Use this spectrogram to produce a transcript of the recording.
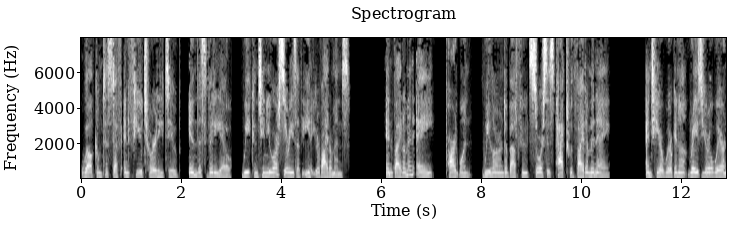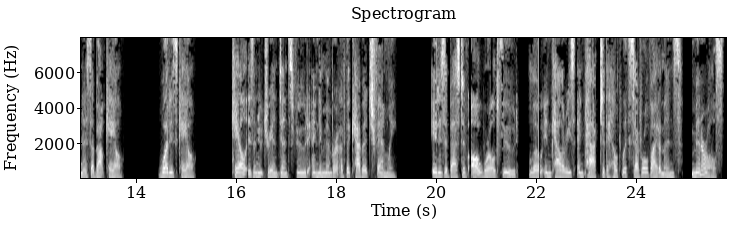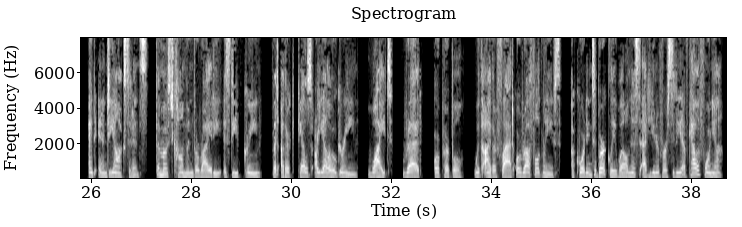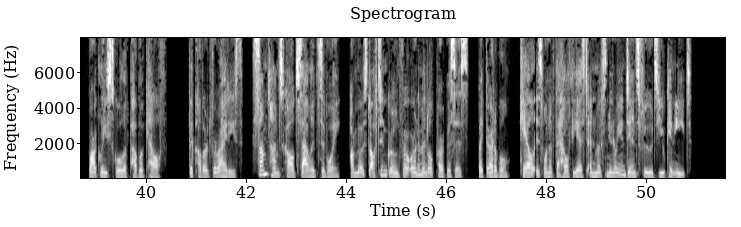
Welcome to Stuff and Futurity Tube. In this video, we continue our series of Eat Your Vitamins. In Vitamin A, Part 1, we learned about food sources packed with vitamin A. And here we're gonna raise your awareness about kale. What is kale? Kale is a nutrient dense food and a member of the cabbage family. It is a best of all world food, low in calories and packed to the hilt with several vitamins, minerals, and antioxidants. The most common variety is deep green, but other kales are yellow green, white, red, or purple, with either flat or ruffled leaves, according to Berkeley Wellness at University of California, Berkeley School of Public Health. The colored varieties, sometimes called salad savoy, are most often grown for ornamental purposes, but they're edible. Kale is one of the healthiest and most nutrient-dense foods you can eat.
